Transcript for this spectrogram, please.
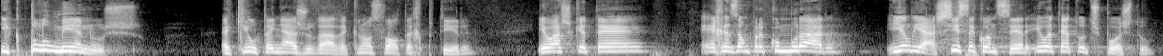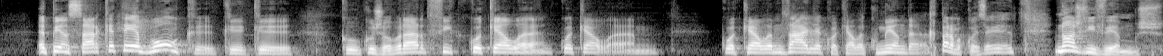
e que pelo menos aquilo tenha ajudado a que não se volte a repetir, eu acho que até é razão para comemorar. E aliás, se isso acontecer, eu até estou disposto a pensar que até é bom que, que, que, que o- que o João Berardo fique com aquela, com aquela com aquela medalha, com aquela comenda. Repara uma coisa, eh, nós vivemos,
